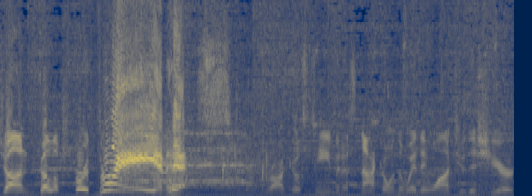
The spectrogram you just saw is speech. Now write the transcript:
John Phillips for three and hits. Broncos team, and it's not going the way they want to this year,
